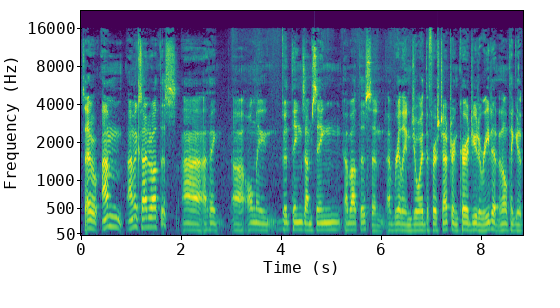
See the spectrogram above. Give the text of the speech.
So I'm I'm excited about this. Uh, I think uh, only good things I'm seeing about this, and I've really enjoyed the first chapter. Encourage you to read it. I don't think it.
